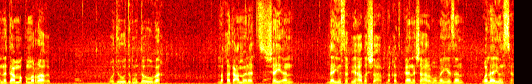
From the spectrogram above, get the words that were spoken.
إن دعمكم الراغب وجهودكم الدؤوبة لقد عملت شيئا لا ينسى في هذا الشهر. لقد كان شهرا مميزا ولا ينسى.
